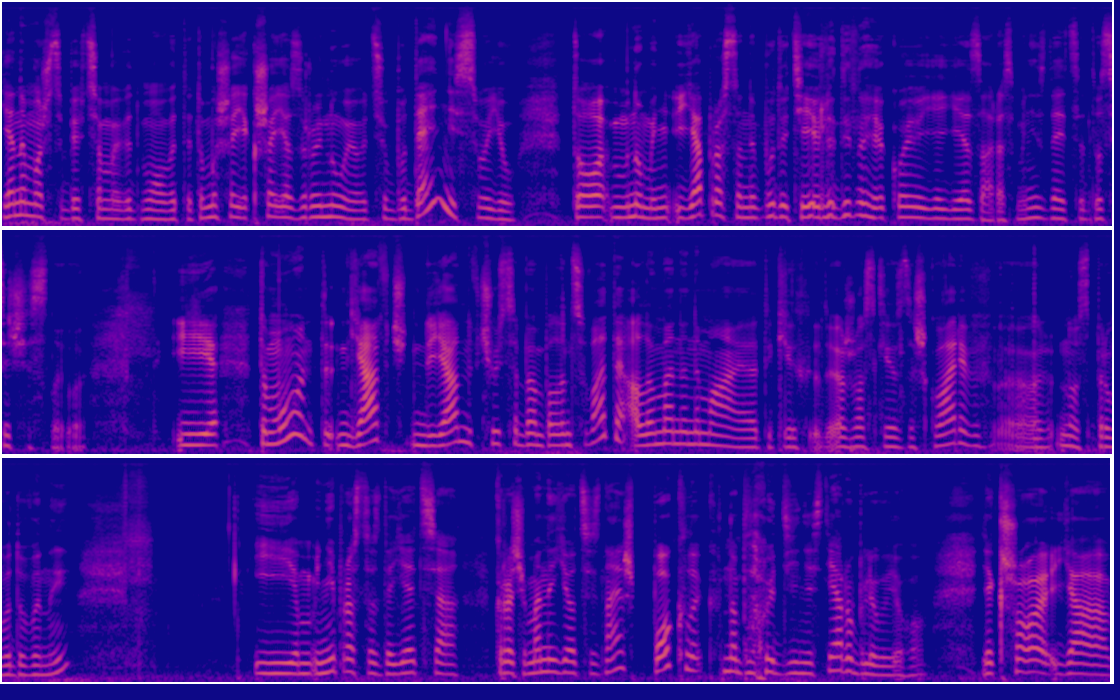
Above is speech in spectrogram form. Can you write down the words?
я не можу собі в цьому відмовити. Тому що якщо я зруйную цю буденність свою, то ну мені я просто не буду тією людиною, якою я є зараз. Мені здається, досить щасливою. І тому я я не себе балансувати, але в мене немає таких е, жорстких зашкварів е, ну, з приводу вини. І мені просто здається, коротше, в мене є оцей, знаєш, поклик на благодійність, я роблю його. Якщо я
